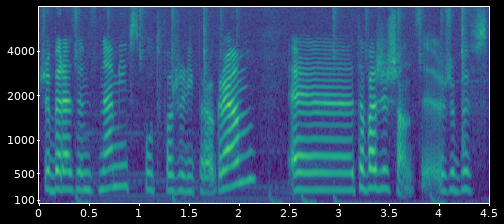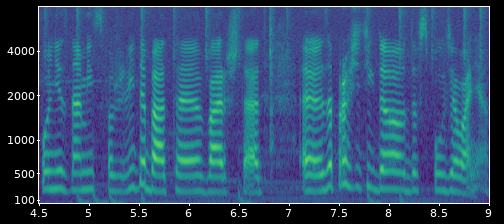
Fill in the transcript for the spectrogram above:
żeby razem z nami współtworzyli program e, towarzyszący, żeby wspólnie z nami stworzyli debatę, warsztat, e, zaprosić ich do, do współdziałania.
